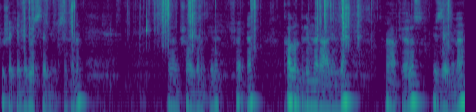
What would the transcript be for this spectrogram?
şu şekilde gösteriyoruz efendim. Görmüş olduğunuz gibi şöyle kalın dilimler halinde ne yapıyoruz? Üzerine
